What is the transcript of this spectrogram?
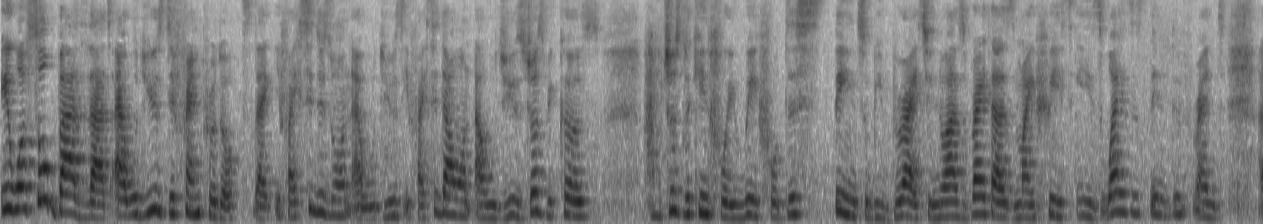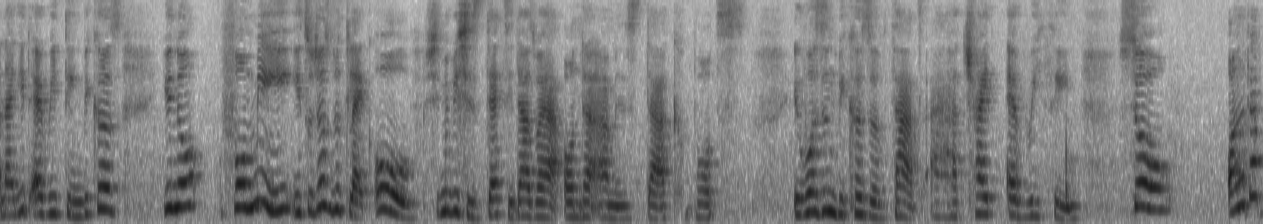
it was so bad that I would use different products. Like if I see this one, I would use. If I see that one, I would use just because I'm just looking for a way for this thing to be bright, you know, as bright as my face is. Why is this thing different? And I did everything because, you know, for me, it would just look like, oh, she, maybe she's dirty. That's why her underarm is dark. But it wasn't because of that. I had tried everything. So another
